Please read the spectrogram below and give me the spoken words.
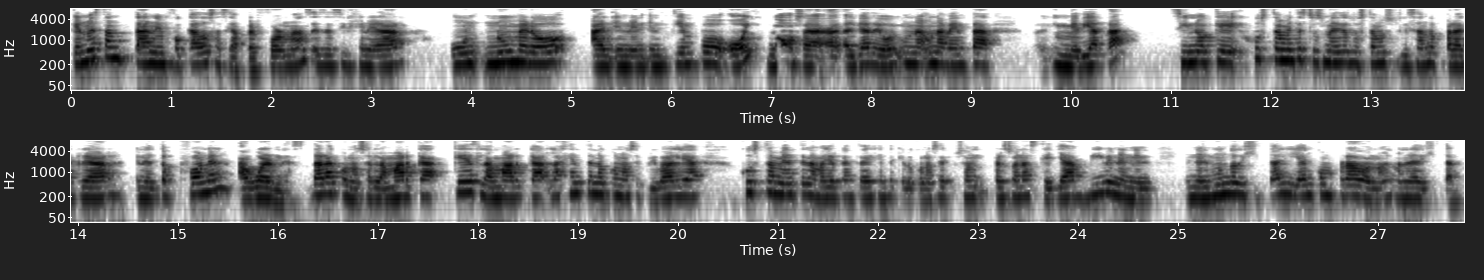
que no están tan enfocados hacia performance, es decir, generar un número en, tiempo hoy, ¿no? O sea, al día de hoy, una venta inmediata, sino que justamente estos medios los estamos utilizando para crear en el top funnel awareness, dar a conocer la marca, qué es la marca, la gente no conoce Privalia, justamente la mayor cantidad de gente que lo conoce son personas que ya viven en el, en el mundo digital y han comprado, ¿no? En manera digital.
